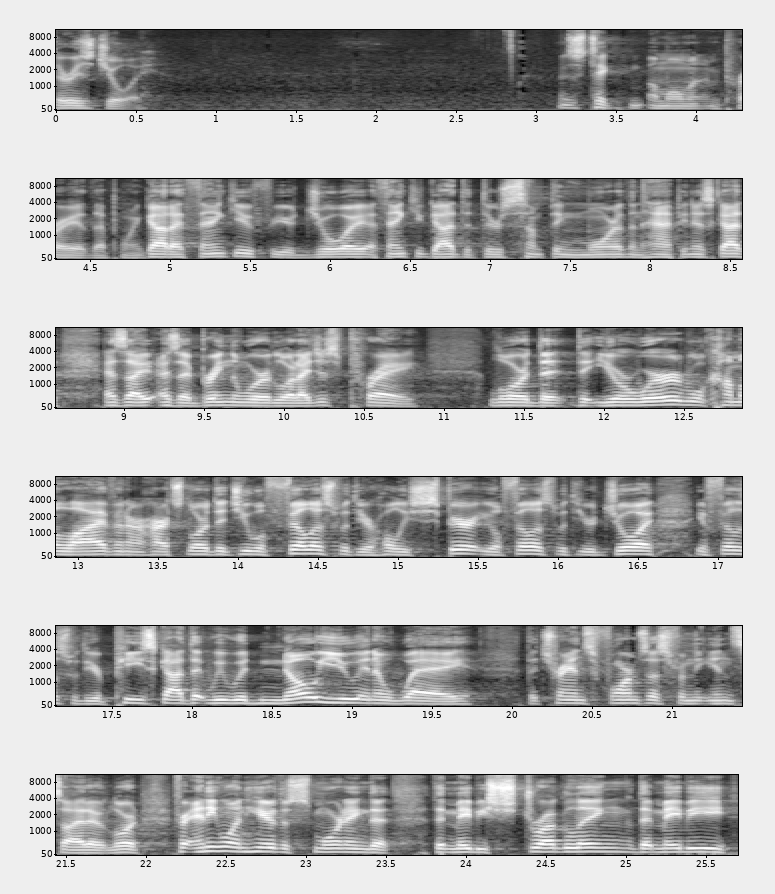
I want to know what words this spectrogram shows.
There is joy. Just take a moment and pray at that point. God, I thank you for your joy. I thank you, God, that there's something more than happiness. God, as I, as I bring the word, Lord, I just pray, Lord, that, that your word will come alive in our hearts. Lord, that you will fill us with your Holy Spirit. You'll fill us with your joy. You'll fill us with your peace, God, that we would know you in a way that transforms us from the inside out. Lord, for anyone here this morning that, that may be struggling, that may be,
